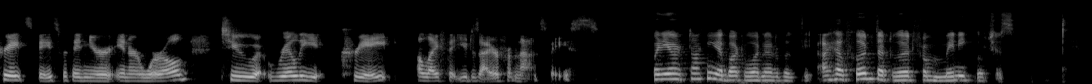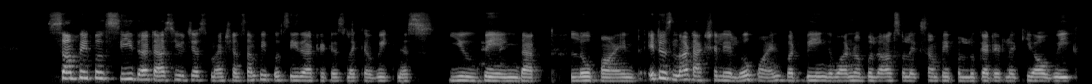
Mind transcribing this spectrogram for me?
create space within your inner world to really create a life that you desire from that space. When you're talking about vulnerability, I have heard that word from many coaches. Some people see that, as you just mentioned, some people see that it is like a weakness, you being that low point. It is not actually a low point, but being vulnerable, also, like some people look at it like you're weak.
